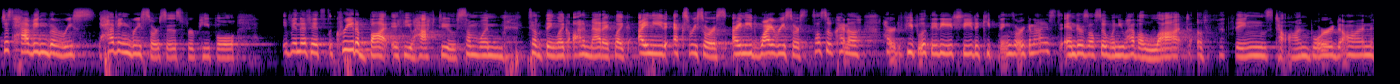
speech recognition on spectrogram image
just having, the res having resources for people even if it's create a bot if you have to, someone, something like automatic, like I need X resource, I need Y resource. It's also kind of hard for people with ADHD to keep things organized. And there's also when you have a lot of things to onboard on,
